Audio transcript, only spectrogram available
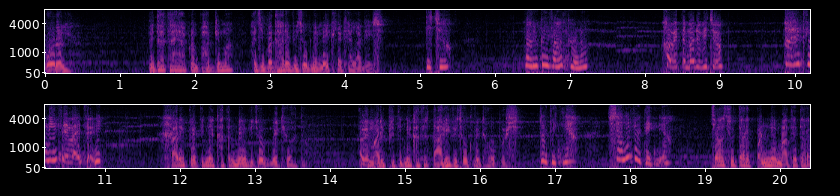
ગોરલ વિધાતાએ આપણા ભાગ્યમાં હજી વધારે વિજોગના લેખ લખ્યા લાગે છે. વિજોગ? મારું કઈ વાંક ગણો? હવે તમારું વિજોગ મારાથી નહીં સેવાય થઈ તારી પ્રતિજ્ઞા ખાતર મેં વિજોગ વેઠ્યો હતો. હવે મારી પ્રતિજ્ઞા ખાતર તારે વિજોગ વેઠવો પડશે. પ્રતિજ્ઞા? શાની પ્રતિજ્ઞા? જ્યાં સુધી તારા પણને માથે તારા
